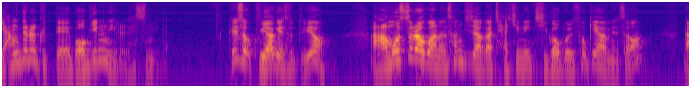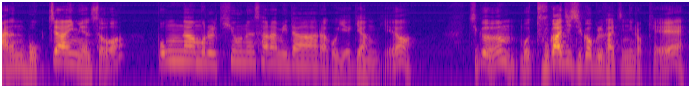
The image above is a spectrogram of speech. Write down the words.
양들을 그때 먹이는 일을 했습니다. 그래서 구약에서도요. 아모스라고 하는 선지자가 자신의 직업을 소개하면서 나는 목자이면서 뽕나무를 키우는 사람이다라고 얘기한 게요. 지금 뭐 두 가지 직업을 가진 이렇게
